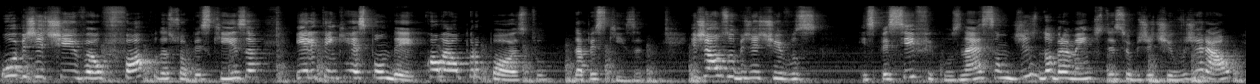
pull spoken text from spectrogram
O objetivo é o foco da sua pesquisa e ele tem que responder qual é o propósito da pesquisa. E já os objetivos específicos, né, são desdobramentos desse objetivo geral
